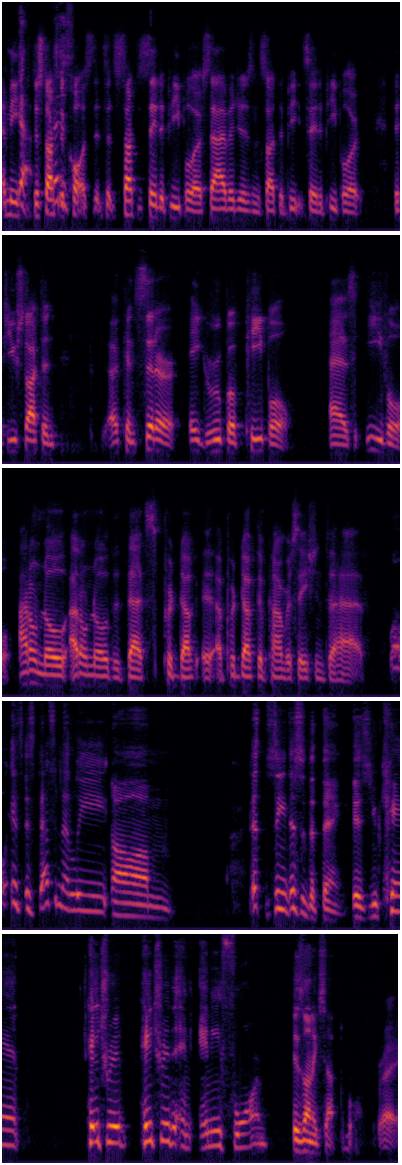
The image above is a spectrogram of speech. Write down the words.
I mean, Yeah, to start to is- call to start to say that people are savages and start to pe- say that people are if you start to uh, consider a group of people as evil, I don't know. I don't know that that's product a productive conversation to have. Well, it's it's definitely um th- see this is the thing is you can't hatred hatred in any form is unacceptable. Right.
